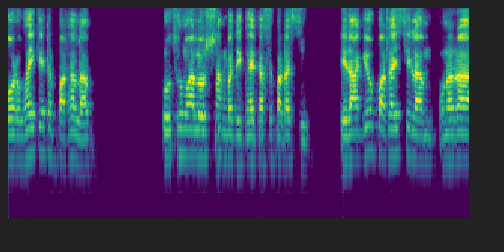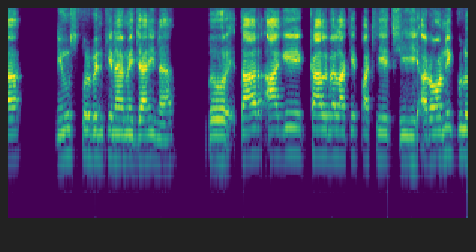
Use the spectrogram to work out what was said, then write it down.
বড় ভাইকে এটা পাঠালাম। প্রথম আলো সাংবাদিক ভাইয়ের কাছে পাঠাচ্ছি। এর আগেও পাঠাইছিলাম ওনারা নিউজ করবেন কিনা আমি জানি না। তো তার আগে কালবেলাকে পাঠিয়েছি আরও অনেকগুলো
